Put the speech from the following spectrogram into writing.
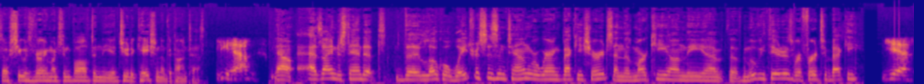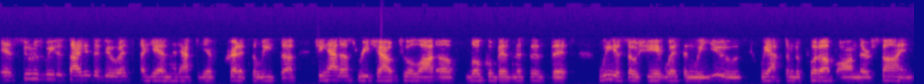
So she was very much involved in the adjudication of the contest. yeah Now, as I understand it, the local waitresses in town were wearing Becky shirts, and the marquee on the uh, the movie theaters referred to Becky. Yes, as soon as we decided to do it, again, I'd have to give credit to Lisa. She had us reach out to a lot of local businesses that we associate with and we use. We asked them to put up on their sign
